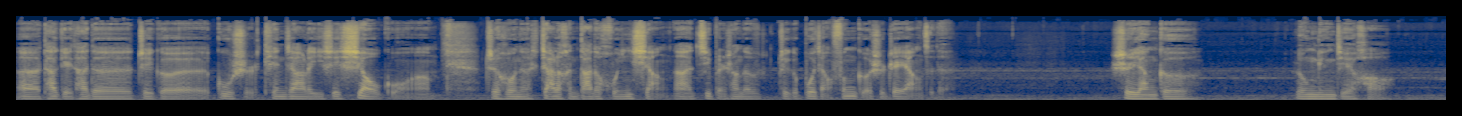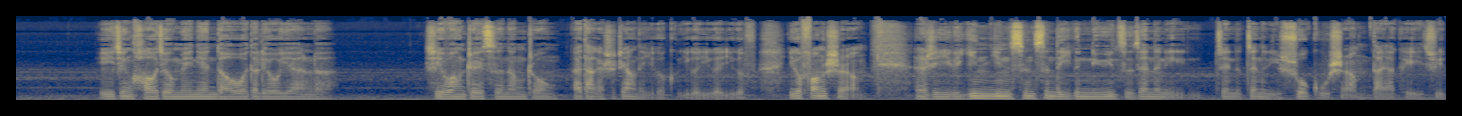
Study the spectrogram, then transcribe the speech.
呃，他给他的这个故事添加了一些效果啊，之后呢加了很大的混响啊，基本上的这个播讲风格是这样子的：是阳哥，龙鳞姐好，已经好久没念到我的留言了。希望这次能中，哎，大概是这样的一个一个一个一个一个方式啊。那是一个阴阴森森的一个女子在那里在那在那里说故事啊，大家可以去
